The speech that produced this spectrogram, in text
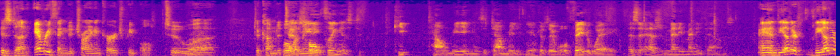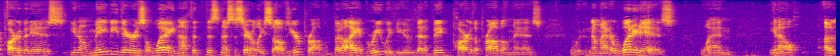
has done everything to try and encourage people to uh, to come to Well, town this meeting. whole thing is to town meeting as a town meeting, Yeah. because it will fade away, as in many, many towns. And the other the other part of it is, you know, maybe there is a way, not that this necessarily solves your problem, but I agree with you that a big part of the problem is w- no matter what it is, when, you know, a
